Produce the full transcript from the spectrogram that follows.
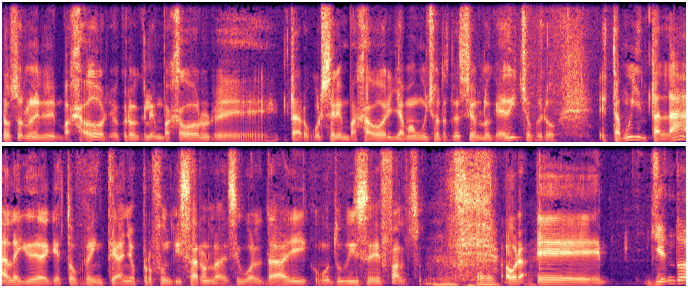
no solo en el embajador, yo creo que el embajador, eh, claro, por ser embajador llama mucho la atención lo que ha dicho, pero está muy instalada la idea de que estos 20 años profundizaron la desigualdad y, como tú dices, es falso. Ahora, eh, yendo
